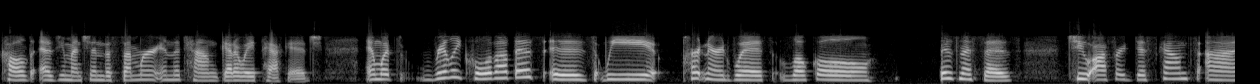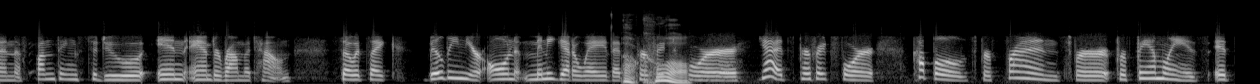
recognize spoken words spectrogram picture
called, as you mentioned, the Summer in the Town Getaway Package. And what's really cool about this is we partnered with local businesses to offer discounts on fun things to do in and around the town. So it's like building your own mini getaway that's oh, perfect cool. for yeah, it's perfect for couples, for friends, for for families. It's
